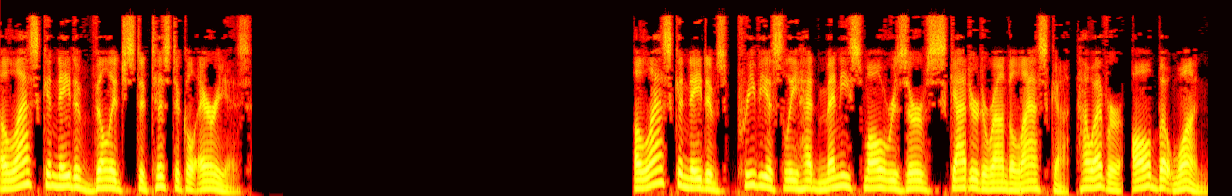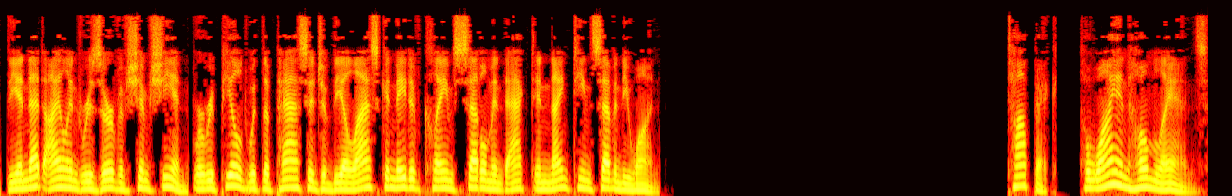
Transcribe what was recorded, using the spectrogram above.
Alaska Native Village statistical areas Alaska Natives previously had many small reserves scattered around Alaska, however, all but one the Annette Island Reserve of Tsimshian were repealed with the passage of the Alaska Native Claims Settlement Act in 1971. Hawaiian homelands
